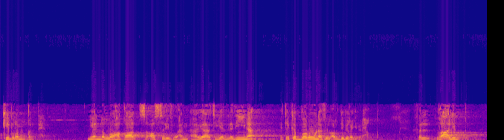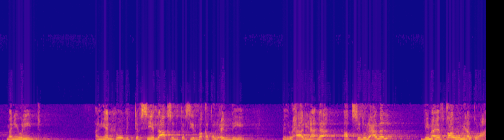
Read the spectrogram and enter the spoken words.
الكبر من قلبه. لأن الله قال سأصرف عن آياتي الذين يتكبرون في الأرض بغير الحق. فالغالب من يريد أن ينحو بالتفسير لا أقصد بالتفسير فقط العلم به مثل حالنا لا أقصد العمل بما يفقهه من القرآن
